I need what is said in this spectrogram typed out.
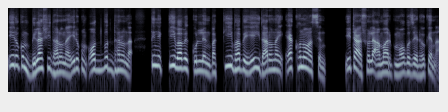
এরকম বিলাসী ধারণা, এরকম অদ্ভুত ধারণা তিনি কীভাবে করলেন বা কীভাবে এই ধারণায় এখনও আছেন, এটা আসলে আমার মগজে ঢোকে না।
